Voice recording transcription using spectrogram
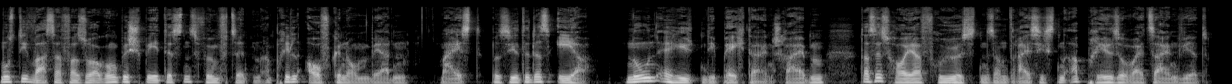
muss die Wasserversorgung bis spätestens 15. April aufgenommen werden. Meist passierte das eher. Nun erhielten die Pächter ein Schreiben, dass es heuer frühestens am 30. April soweit sein wird.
